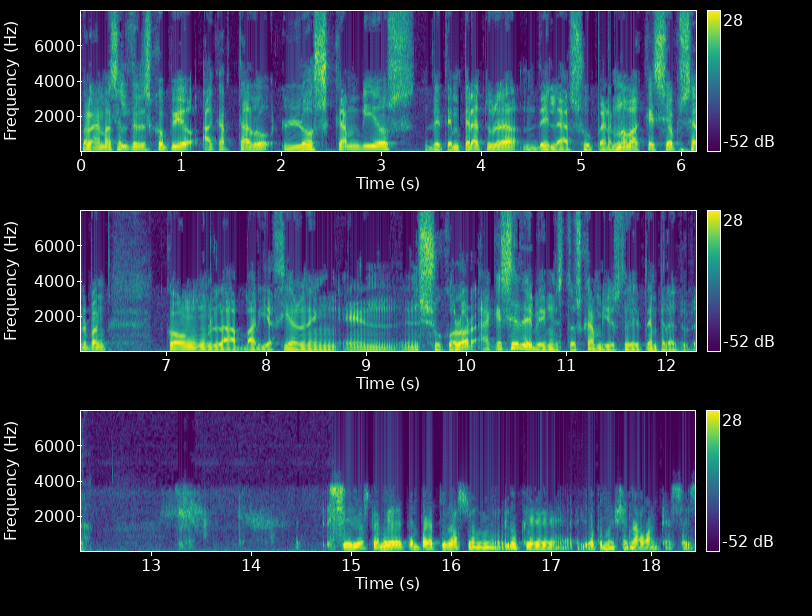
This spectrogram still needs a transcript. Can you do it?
Bueno, además el telescopio ha captado los cambios de temperatura de la supernova que se observan con la variación en, en, su color. ¿A qué se deben estos cambios de temperatura? Sí, los cambios de temperatura son lo que lo que mencionaba antes. Es,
